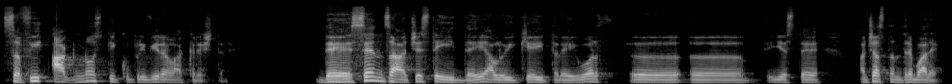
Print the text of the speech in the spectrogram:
Să fii agnostic cu privire la creștere. De esența acestei idei a lui Kate Rayworth uh, uh, este această întrebare.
